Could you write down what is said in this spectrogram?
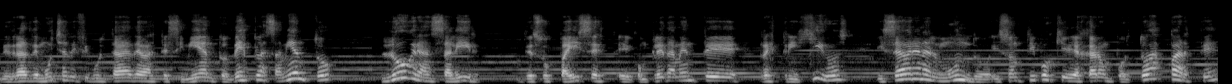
detrás de muchas dificultades de abastecimiento, desplazamiento, logran salir de sus países eh, completamente restringidos y se abren al mundo y son tipos que viajaron por todas partes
